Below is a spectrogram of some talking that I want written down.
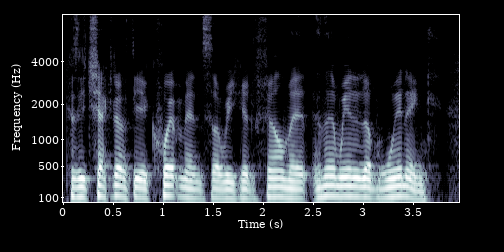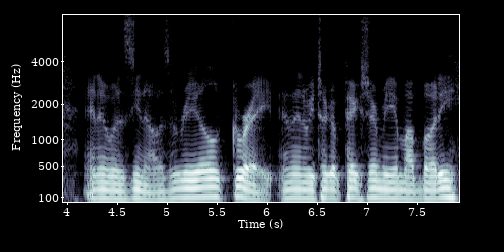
because he checked out the equipment so we could film it, and then we ended up winning. And it was you know it was real great. And then we took a picture me and my buddy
